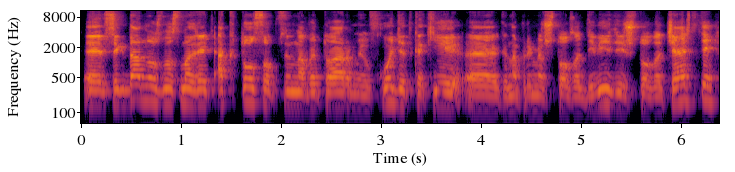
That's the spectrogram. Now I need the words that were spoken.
Э, всегда нужно смотреть, а кто, собственно, в эту армию входит, какие, э, например, что за дивизии, что за части.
